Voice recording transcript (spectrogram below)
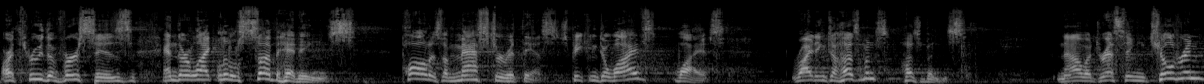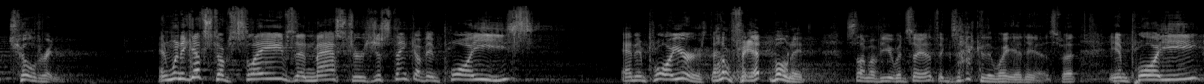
or through the verses, and they're like little subheadings. Paul is a master at this. Speaking to wives, wives. Writing to husbands, husbands. Now addressing children, children. And when he gets to slaves and masters, just think of employees and employers. That'll fit, won't it? Some of you would say that's exactly the way it is. But employee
